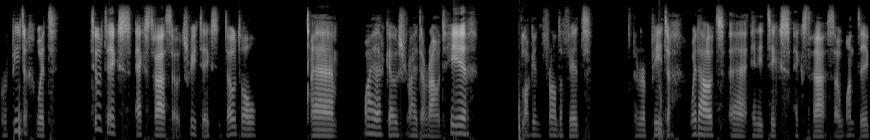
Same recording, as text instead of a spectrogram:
repeater with two ticks extra, so three ticks in total. Um, wire goes right around here, Block in front of it. A repeater without uh, any ticks extra, so one tick,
